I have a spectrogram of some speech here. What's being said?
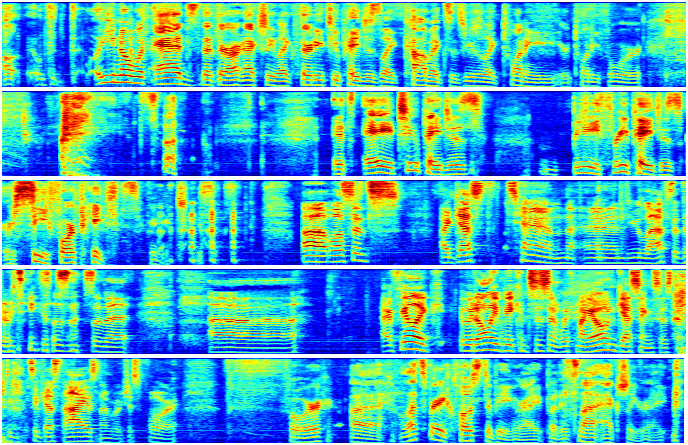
I'll- You know, with ads that there aren't actually like 32 pages like comics. It's usually like 20 or 24. it's, uh, it's A, two pages, B, three pages, or C, four pages. Uh, well, since I guessed ten, and you laughed at the ridiculousness of that, uh, I feel like it would only be consistent with my own guessing system to, to guess the highest number, which is four. Four. Uh, well, that's very close to being right, but it's not actually right.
